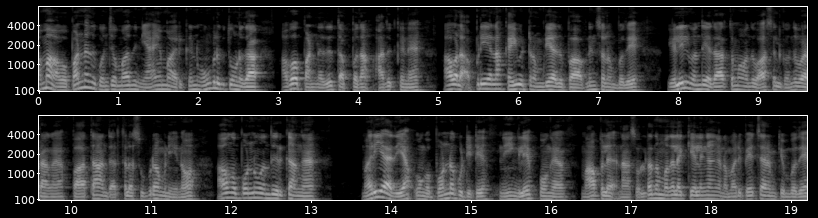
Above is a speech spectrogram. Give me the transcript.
அம்மா அவள் பண்ணது கொஞ்சமாவது நியாயமாக இருக்குன்னு உங்களுக்கு தோணுதா? அவள் பண்ணது தப்பு தான். அதுக்குன்னு அவளை அப்படியெல்லாம் கைவிட்டுற முடியாதுப்பா அப்படின்னு சொல்லும்போது எழில் வந்து யதார்த்தமாக வந்து வாசலுக்கு வந்து வராங்க. பார்த்தா அந்த இடத்துல சுப்பிரமணியனும் அவங்க பொண்ணு வந்து இருக்காங்க. மரியாதையாக உங்கள் பொண்ணை கூட்டிகிட்டு நீங்களே போங்க. மாப்பிள்ளை நான் சொல்கிறத முதல்ல கேளுங்கங்கிற மாதிரி பேச்ச ஆரம்பிக்கும் போதே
